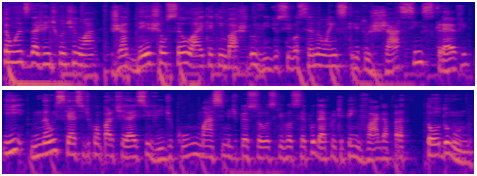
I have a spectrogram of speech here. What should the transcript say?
Então, antes da gente continuar, já deixa o seu like aqui embaixo do vídeo. Se você não é inscrito, já se inscreve e não esquece de compartilhar esse vídeo com o máximo de pessoas que você puder, porque tem vaga para todo mundo.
